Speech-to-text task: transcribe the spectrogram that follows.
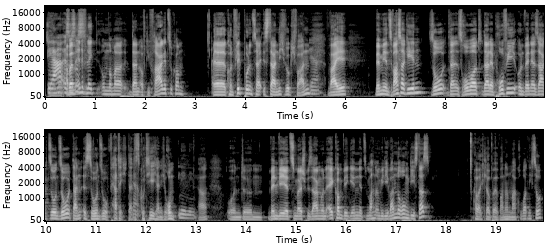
So Ja, ein also aber im Endeffekt, um nochmal dann auf die Frage zu kommen, äh, Konfliktpotenzial ist da nicht wirklich vorhanden, Ja. weil wenn wir ins Wasser gehen, so, dann ist Robert da der Profi und wenn er sagt so und so, dann ist so und so. Fertig. Da Ja. diskutiere ich ja nicht rum. Nee, nee. Ja. Und ähm, wenn wir jetzt zum Beispiel sagen würden, ey komm, wir gehen jetzt machen irgendwie die Wanderung, dies, das. Aber ich glaube, äh, Wandern mag Robert nicht so.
